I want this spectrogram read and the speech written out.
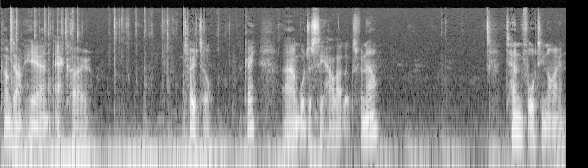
come down here and echo total. Okay, um, we'll just see how that looks for now. 1049.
